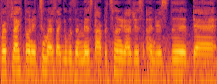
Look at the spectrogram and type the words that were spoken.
reflect on it too much, like it was a missed opportunity. I just understood that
